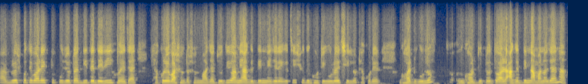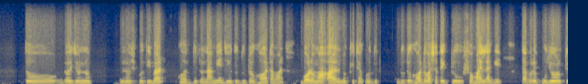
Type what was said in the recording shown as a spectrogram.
আর বৃহস্পতিবারে একটু পুজোটা দিতে দেরি হয়ে যায়, ঠাকুরের বাসন টাসন মাজা, যদিও আমি আগের দিন মেজে রেখেছি, শুধু ঘটিগুলোই ছিল ঠাকুরের ঘটগুলো। ঘর দুটো তো আর আগের দিন নামানো যায় না, তো ওই জন্য বৃহস্পতিবার ঘর দুটো নামিয়ে, যেহেতু দুটো ঘট আমার, বড় মা আর লক্ষ্মী ঠাকুর দুটো দুটো ঘট বসাতে একটু সময় লাগে। তারপরে পুজো একটু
